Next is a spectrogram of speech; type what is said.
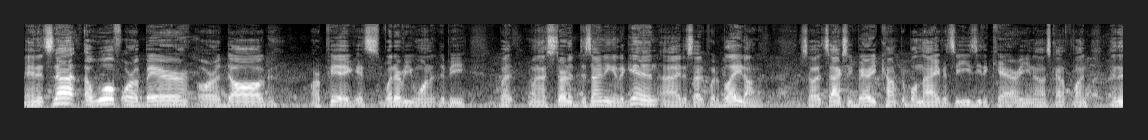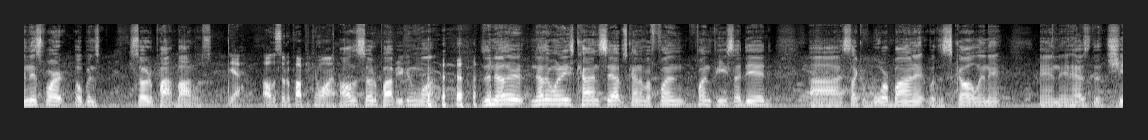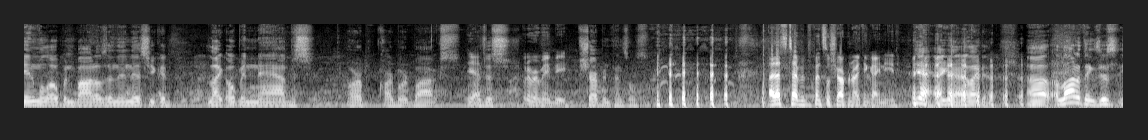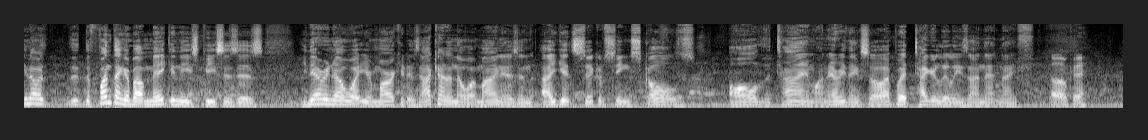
And it's not a wolf or a bear or a dog or a pig. It's whatever you want it to be. But when I started designing it again, I decided to put a blade on it. So it's actually a very comfortable knife. It's easy to carry, you know, it's kind of fun. And then this part opens soda pop bottles. Yeah, all the soda pop you can want. All the soda pop you can want. There's another another one of these concepts, kind of a fun fun piece I did. Uh, it's like a war bonnet with a skull in it, and it has the chin will open bottles, and then this you could like open nabs or a cardboard box Yeah. or just Whatever it may be. sharpen pencils. Uh, that's the type of pencil sharpener I think I need. yeah, I- yeah, I like that. Uh, a lot of things. Just you know, the, the fun thing about making these pieces is you never know what your market is. And I kind of know what mine is, and I get sick of seeing skulls all the time on everything. So I put tiger lilies on that knife. Oh, okay.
